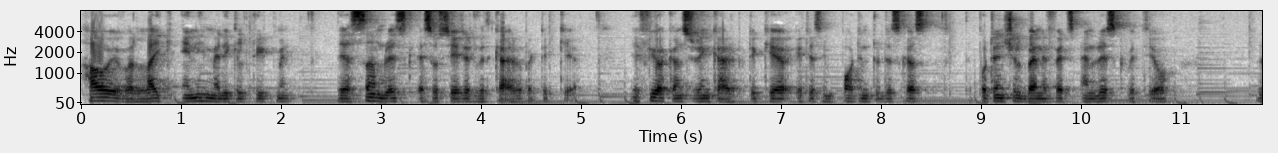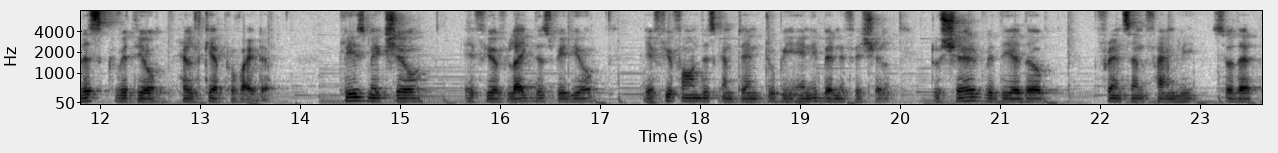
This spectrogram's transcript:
However, like any medical treatment, there are some risks associated with chiropractic care. If you are considering chiropractic care, it is important to discuss the potential benefits and risk with your risk with your healthcare provider. Please make sure if you have liked this video, if you found this content to be any beneficial, to share it with the other friends and family so that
